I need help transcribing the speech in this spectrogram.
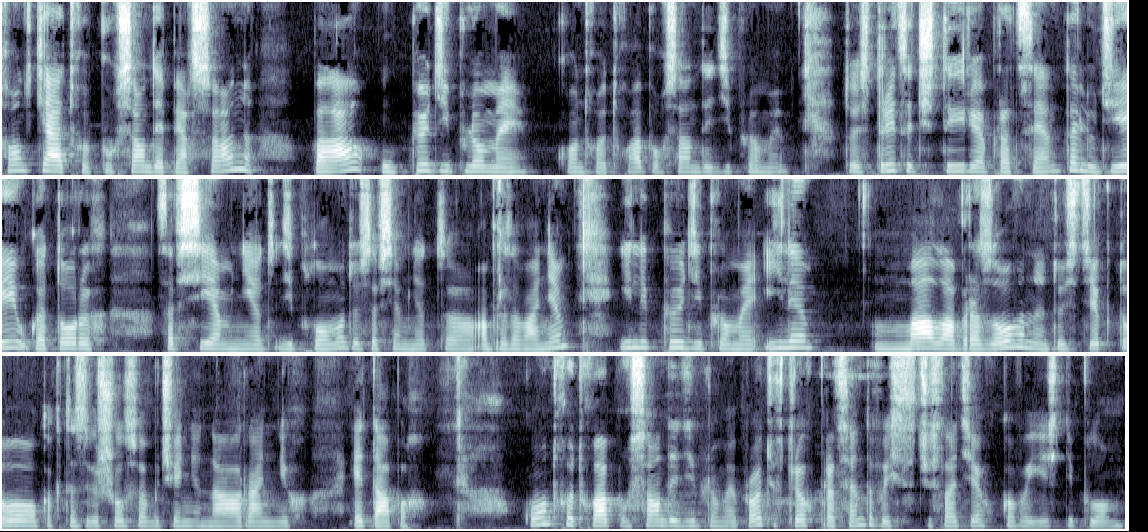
34% des personnes pas ou peu diplômées contre 3% des diplômés. То есть 34% людей, у которых совсем нет диплома, то есть совсем нет образования, или peu дипломе, или малообразованные, то есть те, кто как-то завершил свое обучение на ранних этапах. Contre 3% des diplômés, против 3% из числа тех, у кого есть диплом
